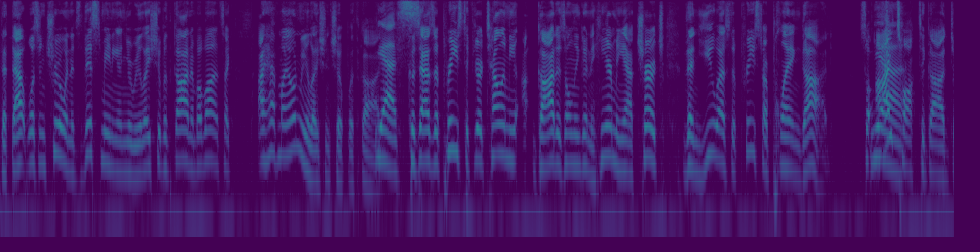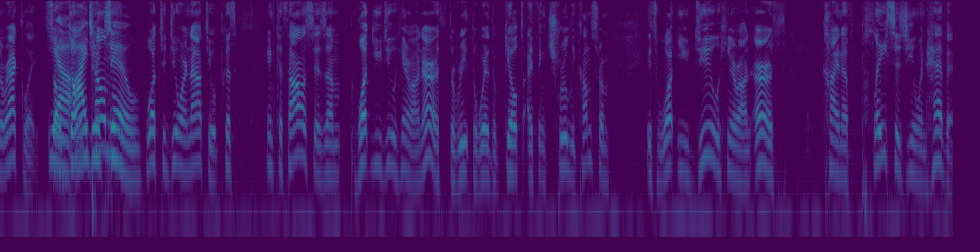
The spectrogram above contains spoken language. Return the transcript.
that that wasn't true, and it's this meaning and your relationship with God and blah blah. It's like I have my own relationship with God. Yes. Because as a priest, if you're telling me uh, God is only going to hear me at church, then you as the priest are playing God. So I talk to God directly. So Yeah, don't I do tell me too. what to do or not do because in Catholicism, what you do here on earth, the, re- the where the guilt I think truly comes from, is what you do here on earth kind of places you in heaven,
